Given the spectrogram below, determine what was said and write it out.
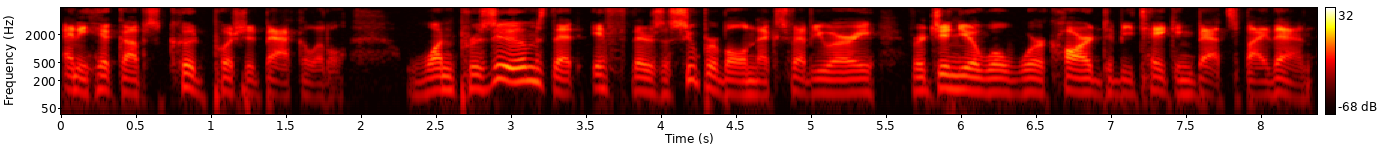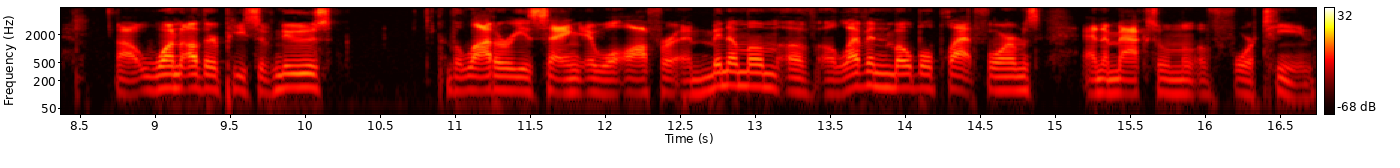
Any hiccups could push it back a little. One presumes that if there's a Super Bowl next February, Virginia will work hard to be taking bets by then. Uh, one other piece of news the lottery is saying it will offer a minimum of 11 mobile platforms and a maximum of 14.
